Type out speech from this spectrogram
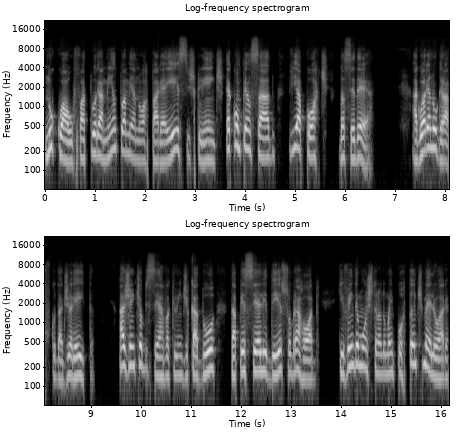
no qual o faturamento a menor para esses clientes é compensado via aporte da CDE. Agora, no gráfico da direita, a gente observa que o indicador da PCLD sobre a ROB, que vem demonstrando uma importante melhora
